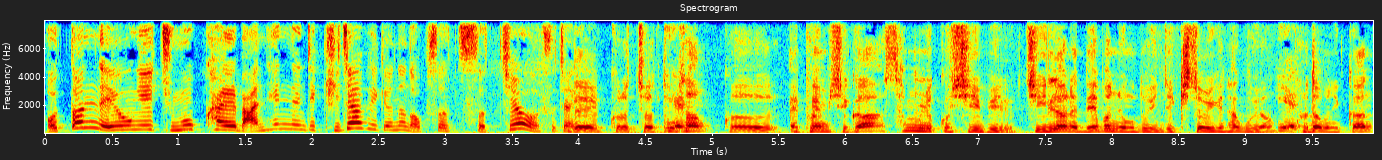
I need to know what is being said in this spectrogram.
어떤 내용이 주목할 만했는지 기자회견은 없었었죠, 소장님? 네, 그렇죠. 통상 그 FMC가 369, 12일, 1년에 네 번 정도 이제 기자회견 하고요. 예. 그러다 보니까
